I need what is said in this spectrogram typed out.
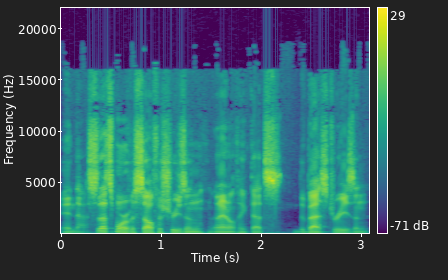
in that. So that's more of a selfish reason, and I don't think that's the best reason.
